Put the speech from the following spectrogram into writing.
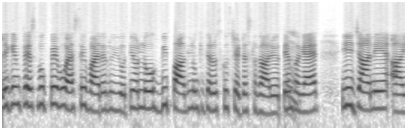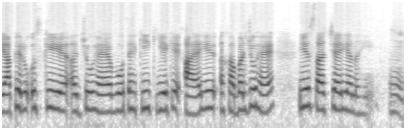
लेकिन फेसबुक पे वो ऐसे वायरल हुई होती हैं और लोग भी पागलों की तरह उसको स्टेटस लगा रहे होते हैं हम्म। बगैर ये जाने या फिर उसकी जो है वो तहकीक ये कि आया ये खबर जो है ये सच है या नहीं हम्म।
